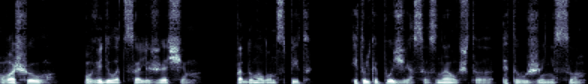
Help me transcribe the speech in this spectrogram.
Вошел, увидел отца лежащим, подумал, он спит, и только позже осознал, что это уже не сон.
